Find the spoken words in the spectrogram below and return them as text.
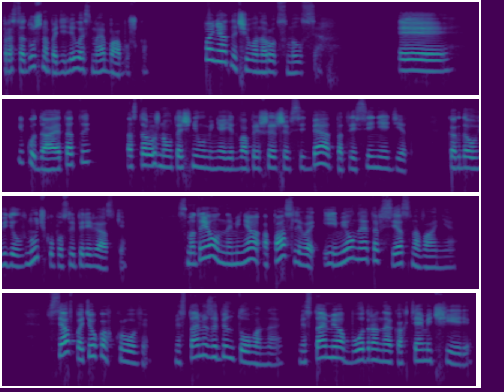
Простодушно поделилась моя бабушка. Понятно, чего народ смылся. э и куда это ты? Осторожно уточнил меня едва пришедший в себя от потрясения дед, когда увидел внучку после перевязки. Смотрел он на меня опасливо и имел на это все основания. Вся в потеках крови, местами забинтованная, местами ободранная когтями черри,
